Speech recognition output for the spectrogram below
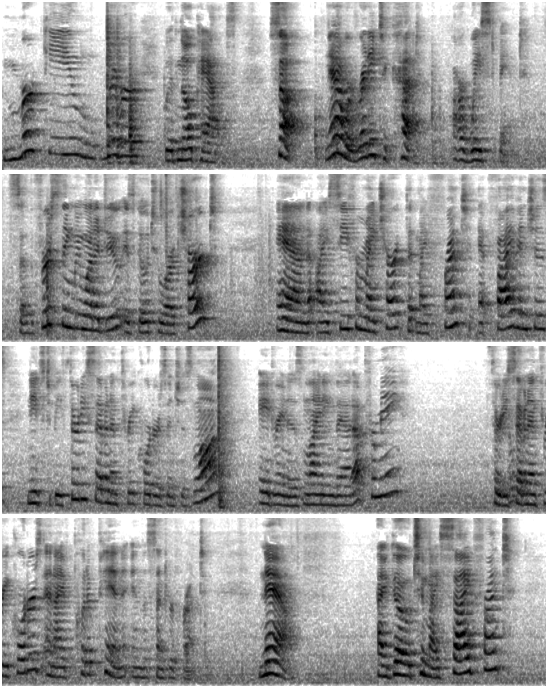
murky river with no paddles. So now we're ready to cut our waistband. So the first thing we want to do is go to our chart and I see from my chart that my front at five inches needs to be 37 and three quarters inches long Adrian is lining that up for me. 37 and 3 quarters, and I've put a pin in the center front. Now, I go to my side front,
